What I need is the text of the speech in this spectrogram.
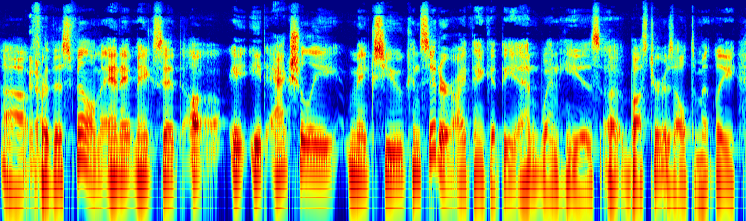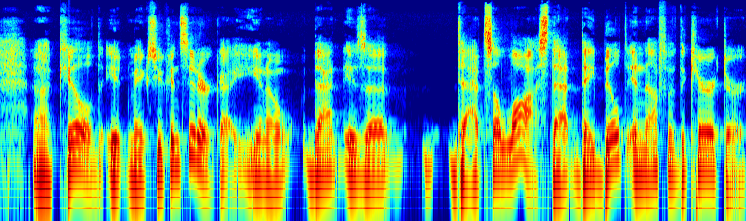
uh, yeah. for this film, and it makes it, uh, it, it actually makes you consider. I think at the end when he is uh, Buster is ultimately uh, killed, it makes you consider. You know that is a that's a loss that they built enough of the character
